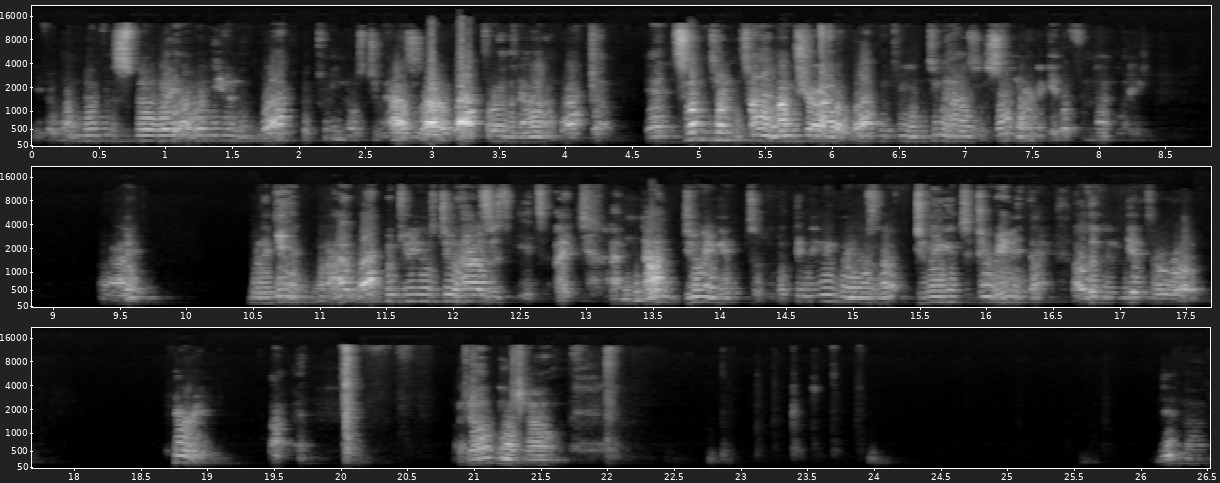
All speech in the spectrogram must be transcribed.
if it wasn't over the spillway, I wouldn't even walk between those two houses. I'd have walked further down and walked up. At some point in time, I'm sure I'd have walked between the two houses somewhere to get up from that lake. All right. But again, when I walk between those two houses, it's, I, I'm not doing it to look in any windows, not doing it to do anything other than get to the road. Period. I I don't know how. Did not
